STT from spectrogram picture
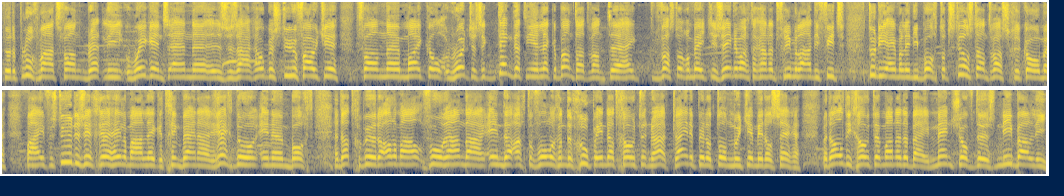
door de ploegmaats van Bradley Wiggins. En uh, ze zagen ook een stuurfoutje van uh, Michael Rogers. Ik denk dat hij een lekker band had, want uh, hij was toch een beetje zenuwachtig aan het friemelen aan die fiets. Toen hij eenmaal in die bocht tot stilstand was gekomen. Maar hij verstuurde zich helemaal, leek het ging bijna rechtdoor in een bocht. En dat gebeurde allemaal vooraan daar in de achtervolgende groep. In dat grote, nou kleine peloton moet je inmiddels zeggen. Met al die grote mannen erbij. Menchoff dus, Nibali,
